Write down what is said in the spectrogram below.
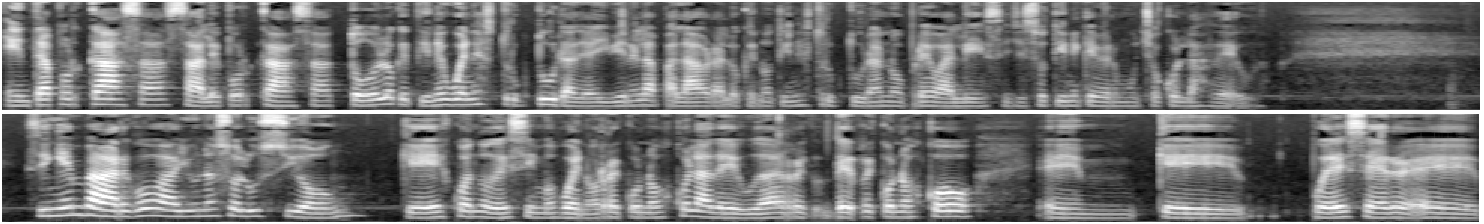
entra por casa, sale por casa, todo lo que tiene buena estructura, de ahí viene la palabra, lo que no tiene estructura no prevalece y eso tiene que ver mucho con las deudas. Sin embargo, hay una solución que es cuando decimos, bueno, reconozco la deuda, reconozco em, que puede ser eh,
